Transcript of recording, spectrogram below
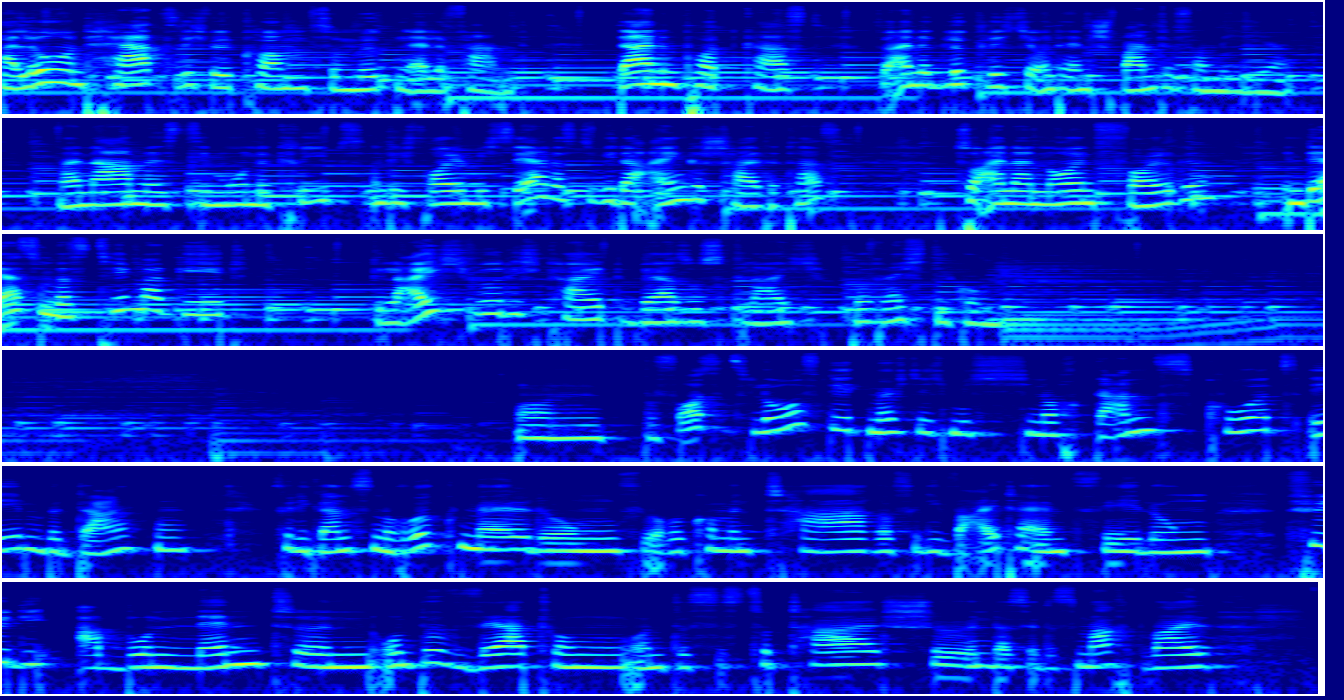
Hallo und herzlich willkommen zum Mückenelefant, deinem Podcast für eine glückliche und entspannte Familie. Mein Name ist Simone Kriebs und ich freue mich sehr, dass du wieder eingeschaltet hast zu einer neuen Folge, in der es um das Thema geht Gleichwürdigkeit versus Gleichberechtigung. Und bevor es jetzt losgeht, möchte ich mich noch ganz kurz eben bedanken für die ganzen Rückmeldungen, für eure Kommentare, für die Weiterempfehlungen, für die Abonnenten und Bewertungen. Und es ist total schön, dass ihr das macht, weil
